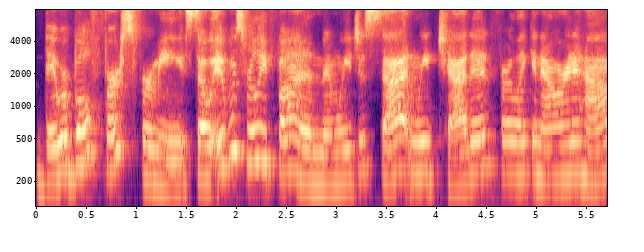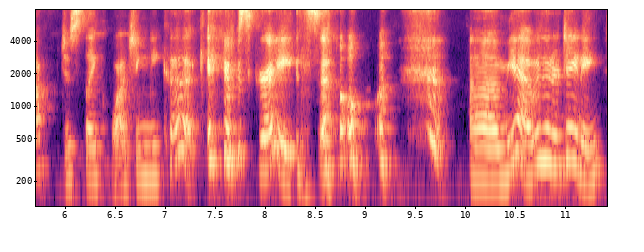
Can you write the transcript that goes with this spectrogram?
they were both first for me. So it was really fun. And we just sat and we chatted for like an hour and a half, just like watching me cook. It was great. So um, yeah, it was entertaining.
